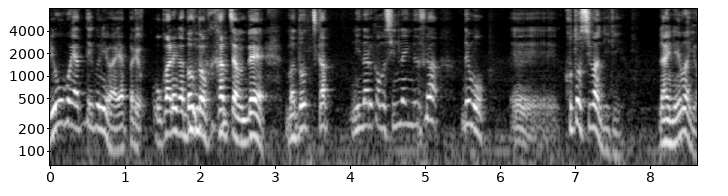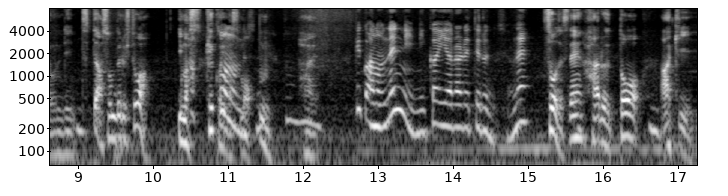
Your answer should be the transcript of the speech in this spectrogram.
両方やっていくにはやっぱりお金がどんどんかかっちゃうんで まあどっちかになるかもしれないんですがでも、えー今年は二輪来年は四輪。つって遊んでる人はいます。結構います。もんですうん。はい結構あの年に2回やられてるんですよね。そうですね。春と秋、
